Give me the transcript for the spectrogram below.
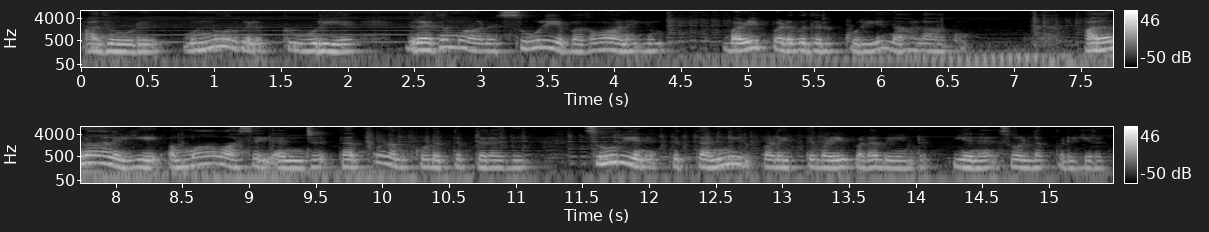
அதோடு முன்னோர்களுக்கு உரிய கிரகமான சூரிய பகவானையும் வழிபடுவதற்குரிய நாளாகும். அதனாலேயே அமாவாசை அன்று தர்ப்பணம் கொடுத்த பிறகு சூரியனுக்கு தண்ணீர் படைத்து வழிபட வேண்டும் என சொல்லப்படுகிறது.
